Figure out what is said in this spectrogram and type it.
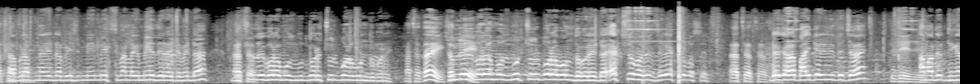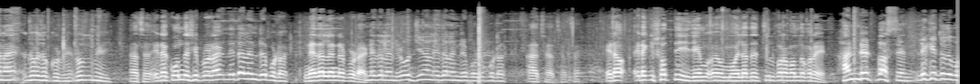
আচ্ছা তারপরে আপনার এটা ম্যাক্সিমাম লাগে মেয়েদের আইটেম এটা চুলের গোড়া মজবুত করে চুল পড়া বন্ধ করে। আচ্ছা তাই? চুলের গোড়া মজবুত চুল পড়া বন্ধ করে এটা একশো পার্সেন্ট একশো পার্সেন্ট আচ্ছা আচ্ছা আচ্ছা। এটা যারা পাইকারি নিতে চায় জি জি। আমাদের ঠিকানায় যোগাযোগ করবে রোজমেরি। আচ্ছা এটা কোন দেশি প্রোডাক্ট নেদারল্যান্ডের প্রোডাক্ট নেদারল্যান্ডের প্রোডাক্ট নেদারল্যান্ডের অরিজিনাল নেদারল্যান্ডের প্রোডাক্ট আচ্ছা আচ্ছা আচ্ছা। এটা এটা কি সত্যি যে মহিলাদের চুল পড়া বন্ধ করে? হান্ড্রেড পার্সেন্ট লিখিত দেবো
